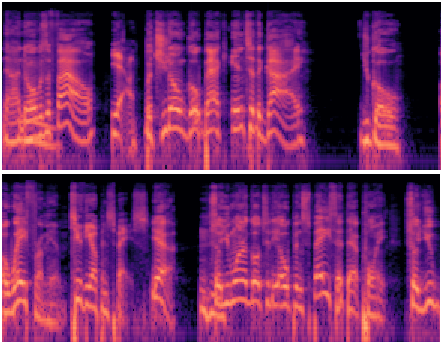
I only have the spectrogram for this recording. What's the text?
Now I know it was a foul, Yeah, but you don't go back into the guy. You go away from him. to the open space. Yeah. So you want to go to the open space at that point. So you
